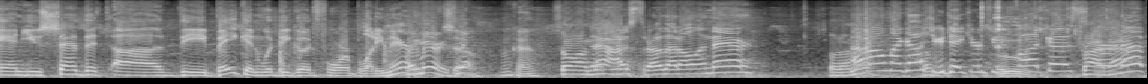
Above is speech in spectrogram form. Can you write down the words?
and you said that uh, the bacon would be good for Bloody Mary. Bloody Marys, so, yep. Okay. so on Then that, you just throw that all in there. put it on there. Oh my gosh! You can take your infused vodka, stir Try it up,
